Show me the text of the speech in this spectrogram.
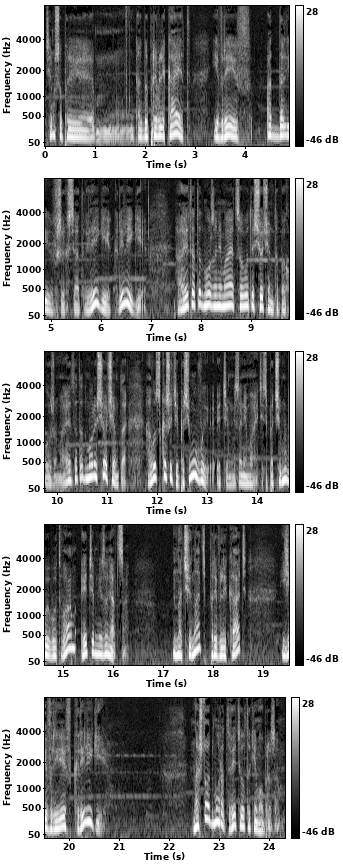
тем, что при, как бы привлекает евреев, отдалившихся от религии, к религии. А этот Адмор занимается вот еще чем-то похожим, а этот Адмор еще чем-то. А вот скажите, почему вы этим не занимаетесь? Почему бы вот вам этим не заняться? Начинать привлекать евреев к религии. На что Адмор ответил таким образом –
